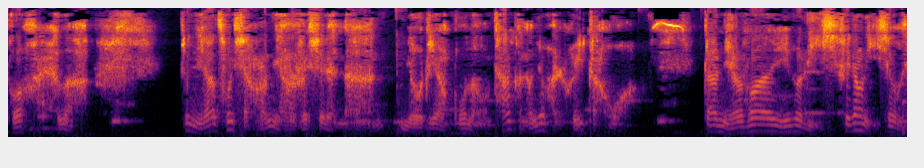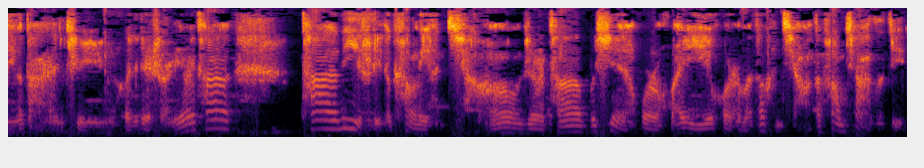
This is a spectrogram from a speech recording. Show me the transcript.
多孩子。就你要从小，你要是训练他有这样功能，他可能就很容易掌握。但是你要说一个理非常理性的一个大人去合计这事儿，因为他。他意识里的抗力很强，就是他不信或者怀疑或者什么，他很强，他放不下自己，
